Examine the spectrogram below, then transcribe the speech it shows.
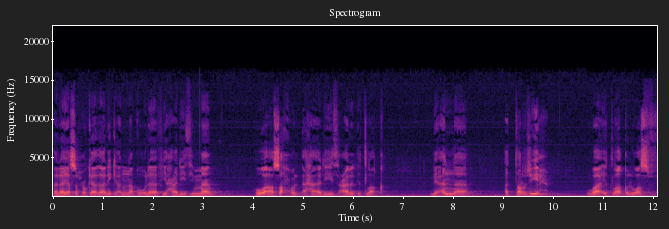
فلا يصح كذلك أن نقول في حديث ما هو أصح الأحاديث على الإطلاق لأن الترجيح وإطلاق الوصف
